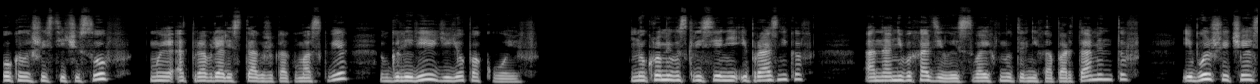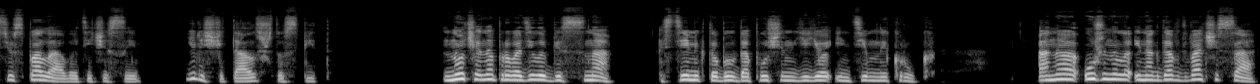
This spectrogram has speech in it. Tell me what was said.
около шести часов мы отправлялись так же, как в Москве, в галерею ее покоев. Но кроме воскресений и праздников она не выходила из своих внутренних апартаментов и большей частью спала в эти часы или считалось, что спит. Ночь она проводила без сна с теми, кто был допущен ее интимный круг. Она ужинала иногда в два часа,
